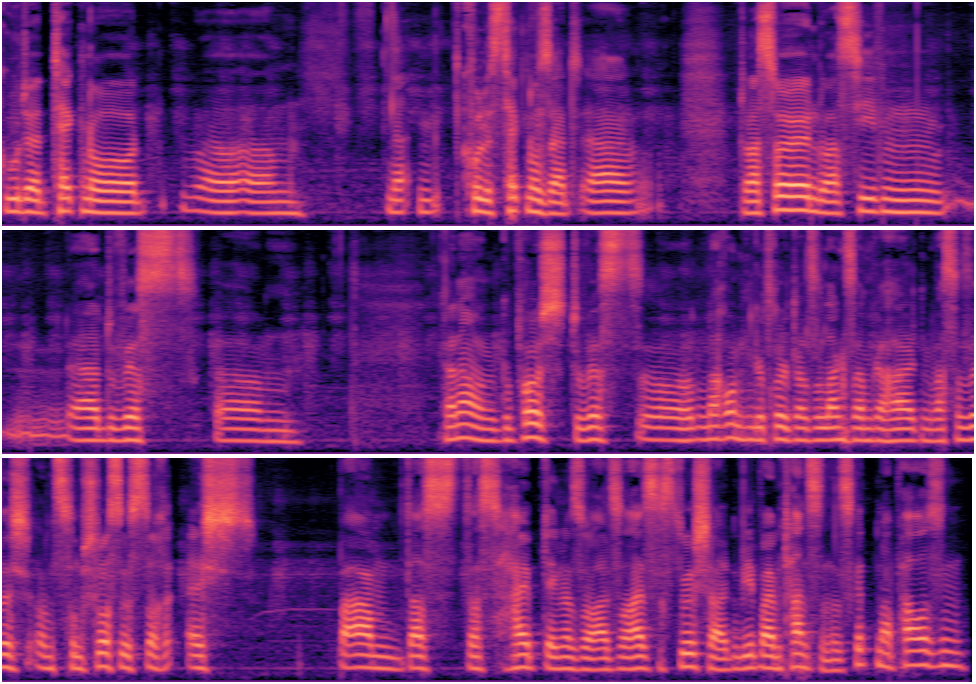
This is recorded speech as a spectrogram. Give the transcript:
guter Techno, äh, ähm, ne, ein cooles Techno-Set. Ja. Du hast Höhen, du hast Tiefen, ja, du wirst, ähm, keine Ahnung, gepusht, du wirst so nach unten gedrückt, also langsam gehalten, was weiß ich. Und zum Schluss ist doch echt bam, das, das Hype-Ding so. Also heißt es durchhalten, wie beim Tanzen. Es gibt mal Pausen,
